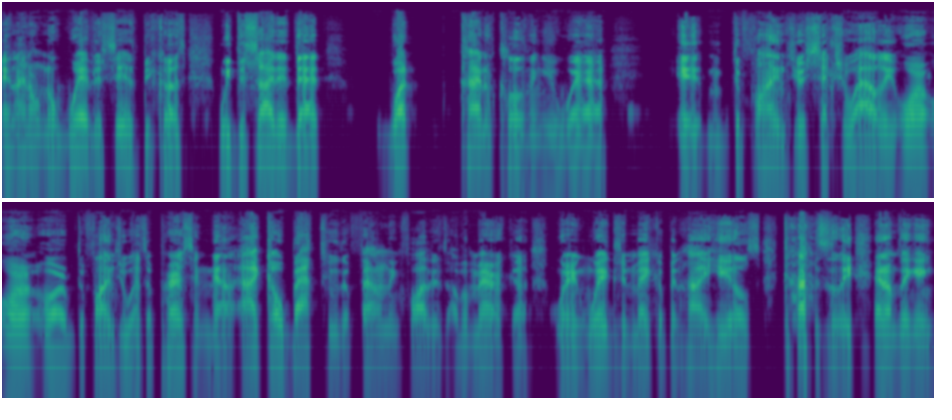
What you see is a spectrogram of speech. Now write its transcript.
and I don't know where this is because we decided that what kind of clothing you wear it mm, defines your sexuality or or or defines you as a person. Now I go back to the founding fathers of America wearing wigs and makeup and high heels constantly, and I'm thinking,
